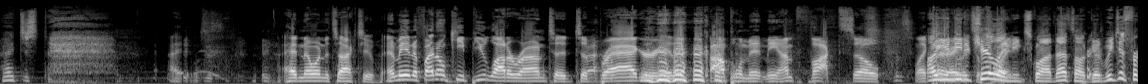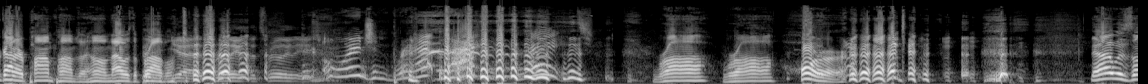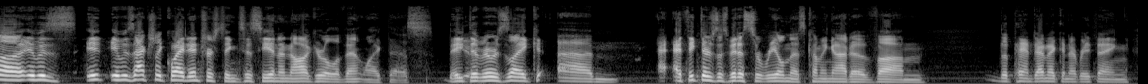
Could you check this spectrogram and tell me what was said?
I just I. I had no one to talk to. I mean, if I don't keep you lot around to, to brag or like, compliment me, I'm fucked. So, like, Oh, you all right, need a what's the point? cheerleading squad. That's all good. We just forgot our pom poms at home. That was the problem. Yeah, that's really that's really the issue. Orange and black, black and great. raw, raw horror. no, it was uh, it was it, it was actually quite interesting to see an inaugural event like this. They, Yeah. There was like um, I I think there's this bit of surrealness coming out of um, the pandemic and everything.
